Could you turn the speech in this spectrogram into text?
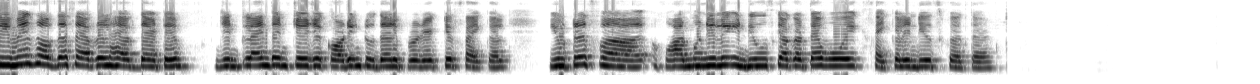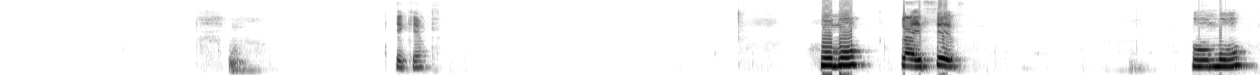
Females of the several have that genital then change according to the reproductive cycle. Uterus hormonally induce क्या करता है वो एक साइकिल इंड्यूस करता है ठीक है homoplasies homoplasy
